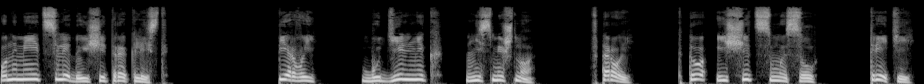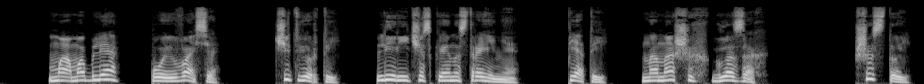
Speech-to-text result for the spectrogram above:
Он имеет следующий трек-лист. Первый. Будильник. Не смешно. Второй. Кто ищет смысл? Третий. Мама, бля, пой Вася. Четвертый. Лирическое настроение. Пятый. На наших глазах. Шестой.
